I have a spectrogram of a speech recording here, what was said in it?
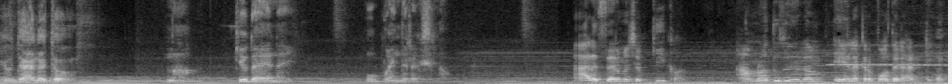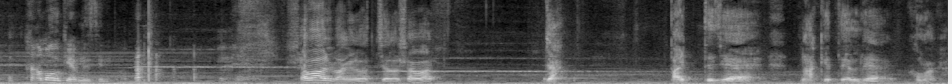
কেউ দেয় নাই তো? না কেউ দেয় নাই। মুখ বাইন্ধে রাখছিলাম। আরে চেয়ারম্যান সাহেব কি কর আমরা দুজন এলাম এই এলাকার পদের হাড্ডি। আমাকে কেমনে চিনব? সাবাস বাঘের বাচ্চারা সাবাস। যা বাড়িতে যে নাকে তেল দে ঘুমাগা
